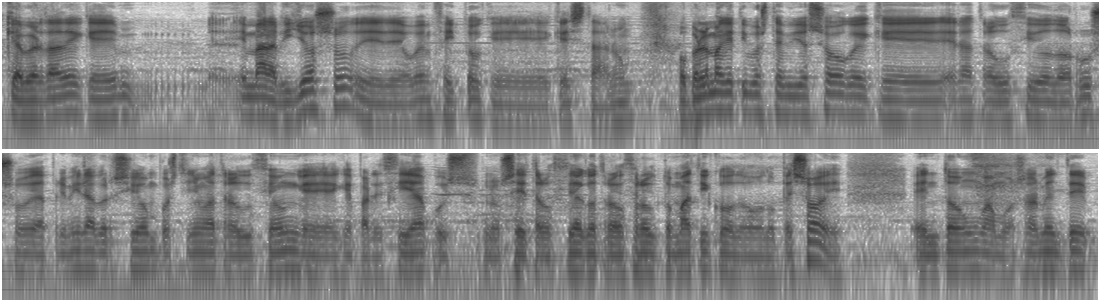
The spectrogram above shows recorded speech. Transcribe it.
que a verdade que é, é maravilloso e o ben feito que, que está, non? O problema que tivo este videoxogo é que era traducido do ruso e a primeira versión pois tiña unha traducción que, que parecía, pois, non sei, traducida co traductor automático do, do PSOE. Entón, vamos, realmente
